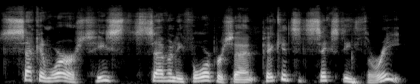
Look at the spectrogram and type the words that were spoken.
second worst. He's 74%. Pickett's at 63.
